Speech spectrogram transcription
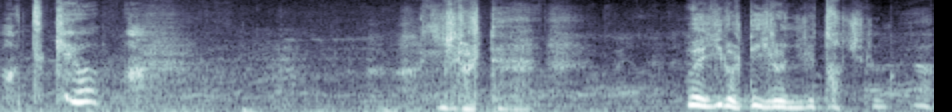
어떡해요, 아빠. 이럴 때, 왜 이럴 때 이런 일이 터지는 거야?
